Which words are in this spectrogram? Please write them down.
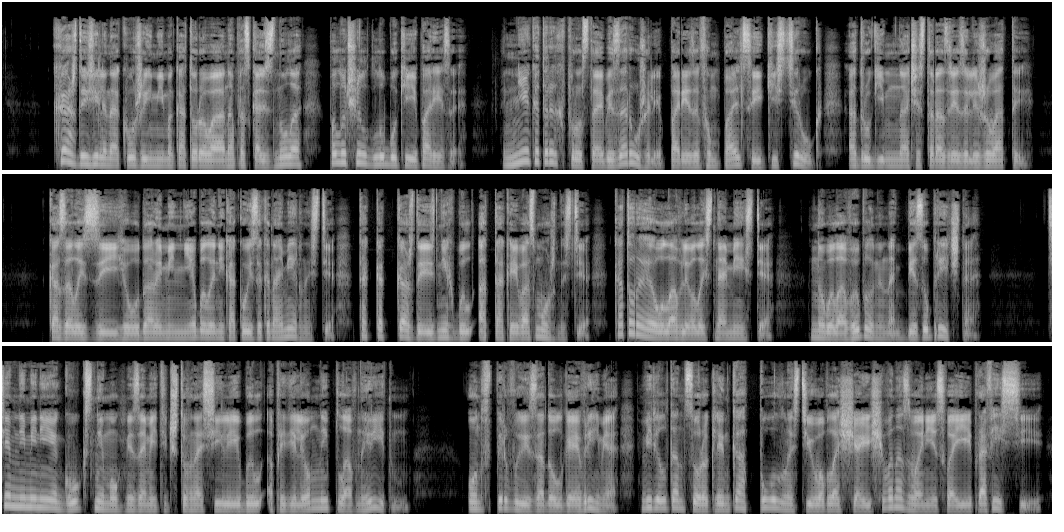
Каждый зеленокожий, мимо которого она проскользнула, получил глубокие порезы. Некоторых просто обезоружили, порезав им пальцы и кисти рук, а другим начисто разрезали животы. Казалось, за ее ударами не было никакой закономерности, так как каждый из них был атакой возможности, которая улавливалась на месте, но была выполнена безупречно. Тем не менее, Гукс не мог не заметить, что в насилии был определенный плавный ритм — он впервые за долгое время видел танцора клинка, полностью воплощающего название своей профессии.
